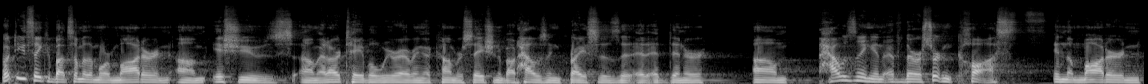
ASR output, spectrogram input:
What do you think about some of the more modern um, issues? Um, at our table, we were having a conversation about housing prices at, at, at dinner um, housing, and if there are certain costs in the modern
